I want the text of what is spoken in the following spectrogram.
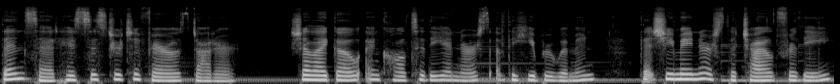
Then said his sister to Pharaoh's daughter, Shall I go and call to thee a nurse of the Hebrew women, that she may nurse the child for thee?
